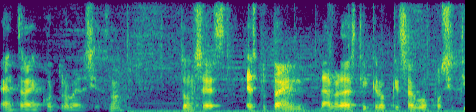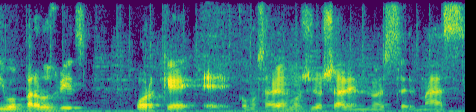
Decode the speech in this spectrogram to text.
entrar en controversias, ¿no? Entonces, esto también, la verdad es que creo que es algo positivo para los Bills, porque, eh, como sabemos, Josh Allen no es el más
